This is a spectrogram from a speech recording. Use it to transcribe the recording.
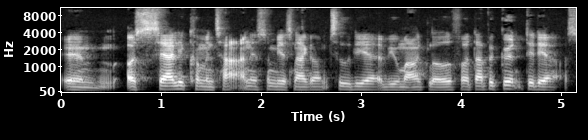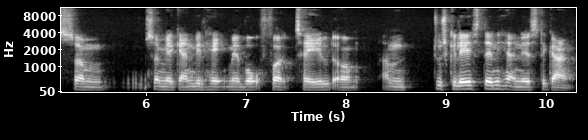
Øhm, og særligt kommentarerne, som jeg snakkede om tidligere, er vi jo meget glade for. Der begyndte det der, som, som jeg gerne vil have med, hvor folk talte om, jamen, du skal læse den her næste gang.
